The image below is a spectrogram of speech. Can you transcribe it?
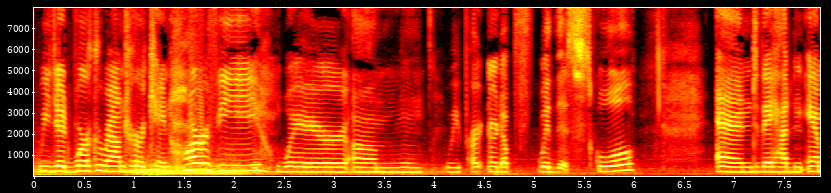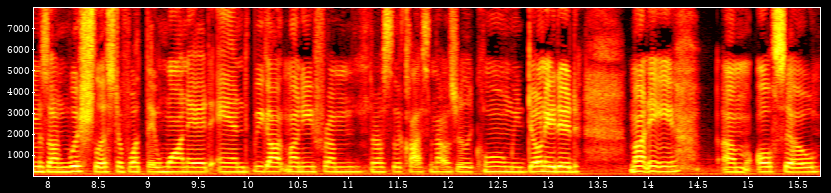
we did work around hurricane harvey where um, we partnered up with this school and they had an Amazon wish list of what they wanted, and we got money from the rest of the class, and that was really cool. And we donated money, um, also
